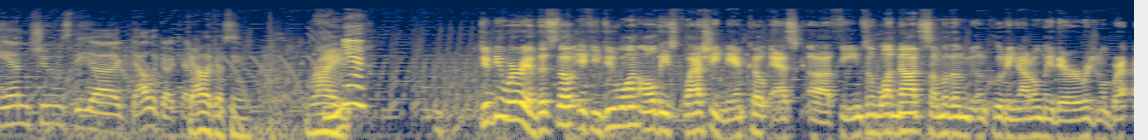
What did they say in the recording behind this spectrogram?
can choose the uh, Galaga characters. Galaga theme, right? Yeah. Do be wary of this though. If you do want all these flashy Namco-esque uh, themes and whatnot, some of them including not only their original gra-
